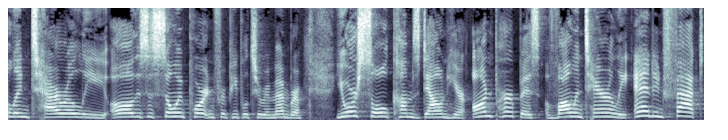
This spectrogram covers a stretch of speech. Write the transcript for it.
voluntarily. Oh, this is so important for people to remember. Your soul comes down here on purpose, voluntarily. And in fact,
